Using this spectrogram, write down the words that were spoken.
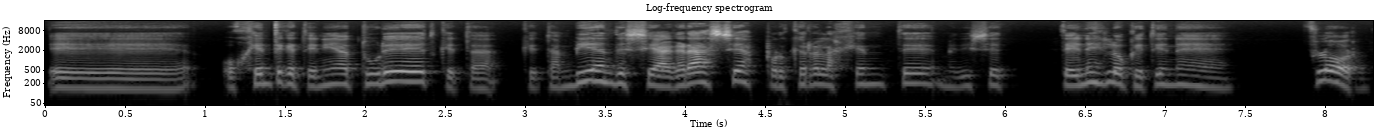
Eh, o gente que tenía Tourette, que, ta- que también decía gracias porque ahora la gente me dice, tenés lo que tiene Flor.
